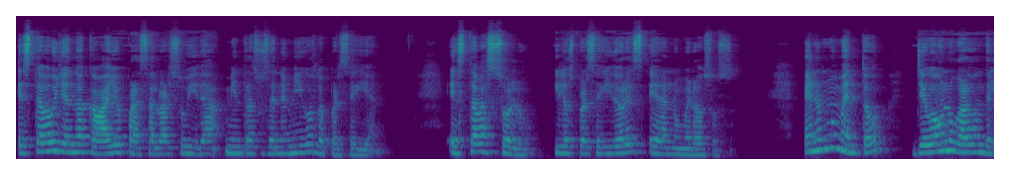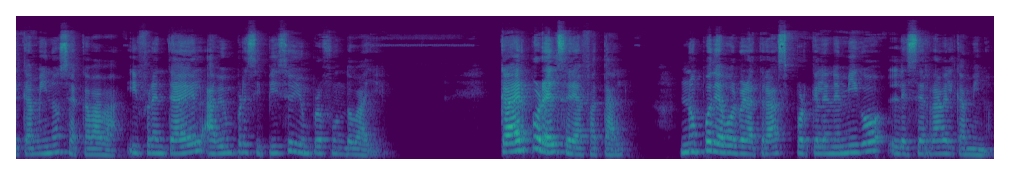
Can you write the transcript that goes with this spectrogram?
Estaba huyendo a caballo para salvar su vida mientras sus enemigos lo perseguían. Estaba solo y los perseguidores eran numerosos. En un momento llegó a un lugar donde el camino se acababa y frente a él había un precipicio y un profundo valle. Caer por él sería fatal. No podía volver atrás porque el enemigo le cerraba el camino.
